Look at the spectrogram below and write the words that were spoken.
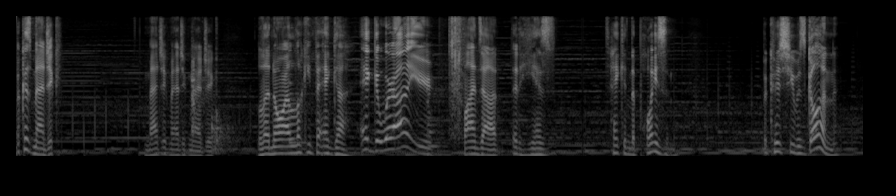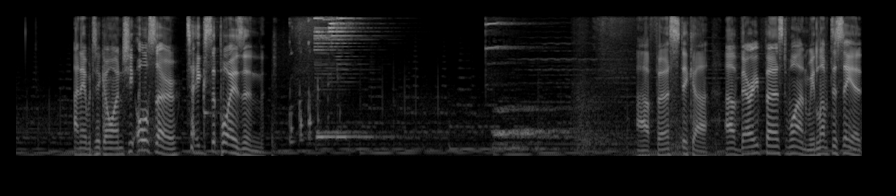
because magic. Magic, magic, magic. Lenora looking for Edgar. Edgar, where are you? Finds out that he has taken the poison because she was gone. Unable to go on, she also takes the poison. Our first sticker, our very first one. We'd love to see it.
